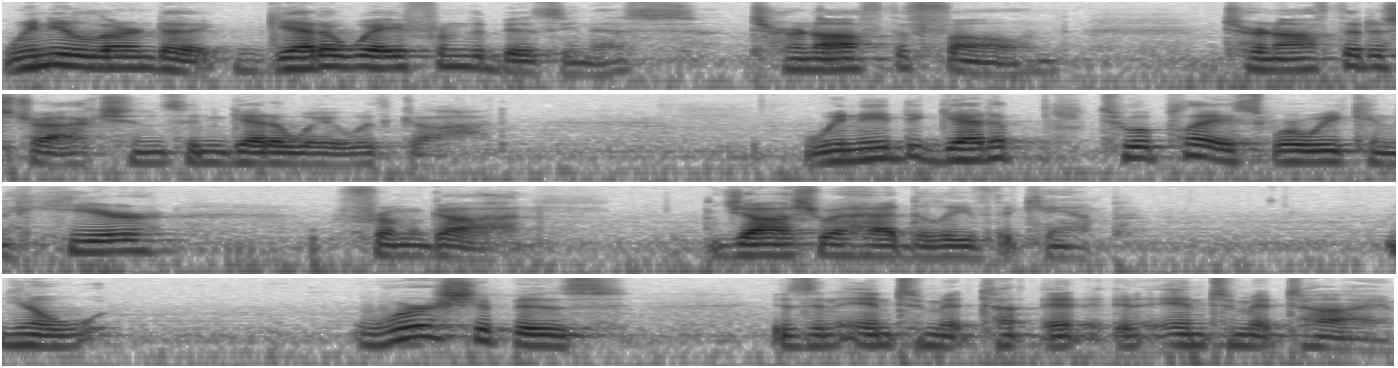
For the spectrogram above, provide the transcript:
We need to learn to get away from the busyness, turn off the phone, turn off the distractions, and get away with God. We need to get to a place where we can hear from God. Joshua had to leave the camp. You know, worship is, is an, intimate t- an intimate time.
